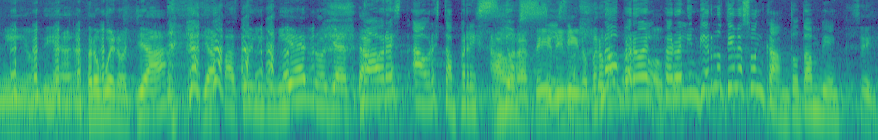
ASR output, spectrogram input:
mío, Diana. Pero bueno, ya, ya pasó el invierno, ya está. No, ahora, es- ahora está precioso. Ahora sí, divino, pero no, a pero el, poco. pero el invierno tiene su encanto también. Sí.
